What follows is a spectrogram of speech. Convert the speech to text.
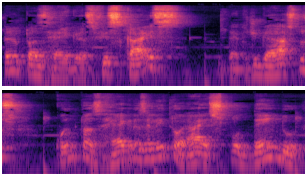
tanto as regras fiscais, o teto de gastos, quanto as regras eleitorais, podendo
